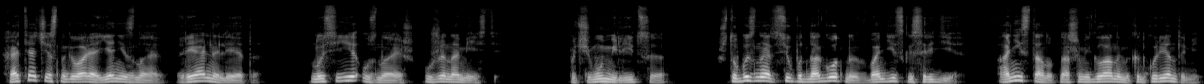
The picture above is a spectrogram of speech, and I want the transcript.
Хотя, честно говоря, я не знаю, реально ли это. Но сие узнаешь уже на месте. Почему милиция? Чтобы знать всю подноготную в бандитской среде. Они станут нашими главными конкурентами,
